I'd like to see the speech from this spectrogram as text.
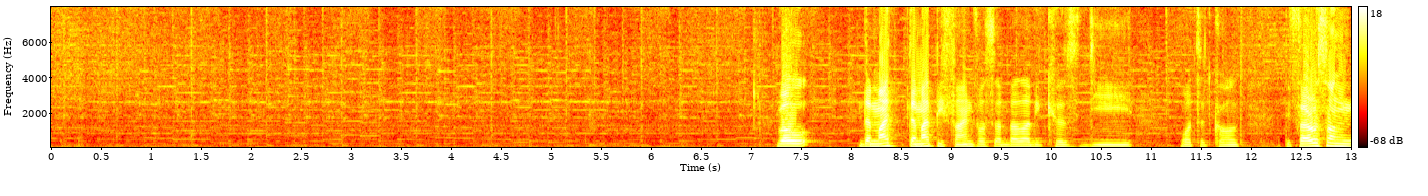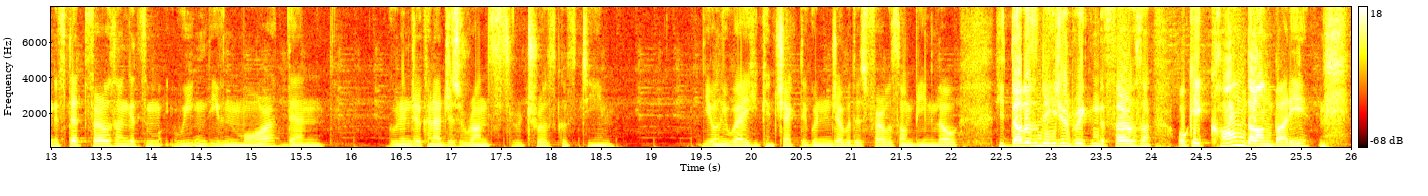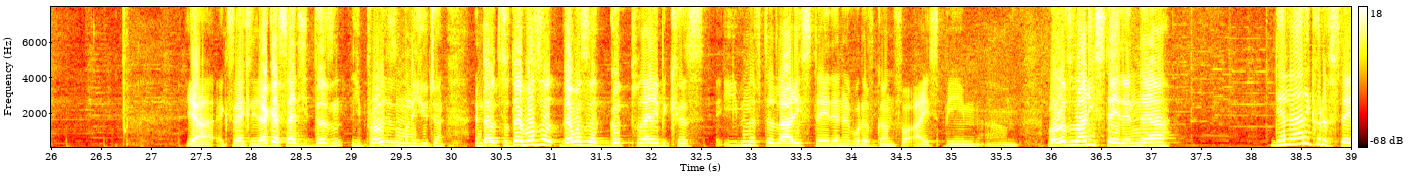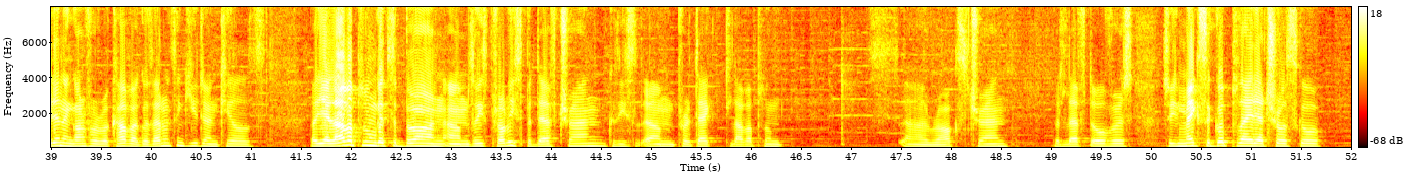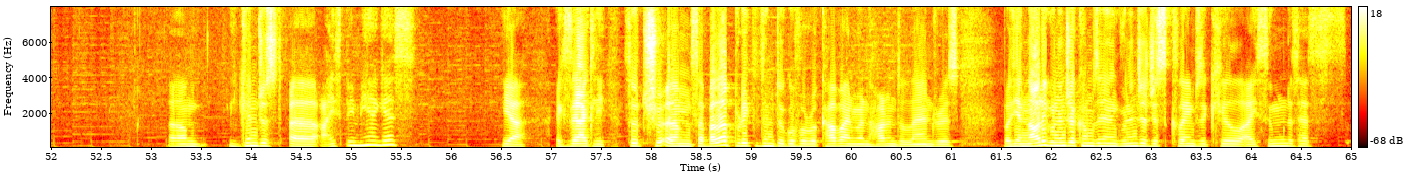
Well, that might that might be fine for Sabella because the what's it called? The Ferrothorn, if that Ferrothorn gets weakened even more, then Greninja kinda just runs through Trosko's team. The only way he can check the Greninja with his Ferrothorn being low. He doubles into Heatran breaking the Ferrothorn. Okay, calm down, buddy. yeah, exactly. Like I said, he doesn't. He probably doesn't want to U-turn. And that, so that was a that was a good play because even if the Ladi stayed in, it would have gone for Ice Beam. Um, well, if Ladi stayed in there, yeah, Ladi could have stayed in and gone for recover because I don't think U-turn kills. But yeah, Lava Plume gets a burn. Um, so he's probably Spadeftran, because he's um protect Lava Plume uh, Tran with leftovers. So he makes a good play there, Trosko. Um, he can just uh, Ice Beam here, I guess? Yeah, exactly. So um, Sabella predicted him to go for Recover and went hard into Landorus. But yeah, now the Greninja comes in and Greninja just claims a kill. I assume this has...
